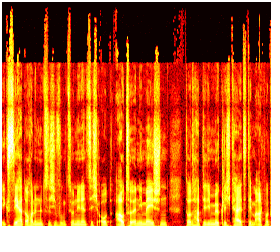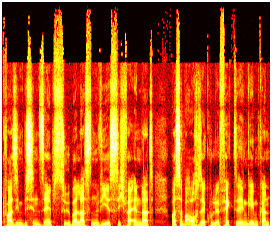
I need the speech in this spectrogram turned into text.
XD hat auch eine nützliche Funktion, die nennt sich Auto-Animation. Dort habt ihr die Möglichkeit, dem Artboard quasi ein bisschen selbst zu überlassen, wie es sich verändert, was aber auch sehr coole Effekte hingeben kann.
